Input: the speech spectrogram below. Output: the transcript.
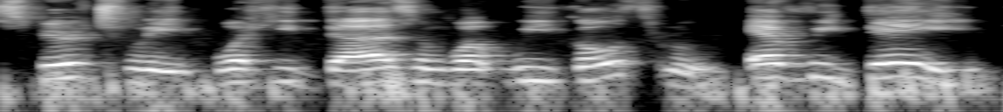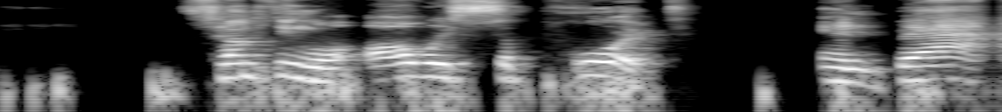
spiritually what he does and what we go through. Every day, something will always support and back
